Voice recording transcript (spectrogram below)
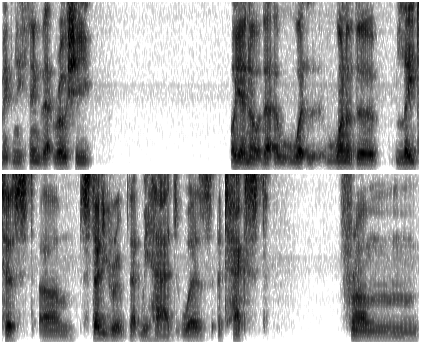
make me think that Roshi. Oh yeah, no. That what one of the latest um, study group that we had was a text from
